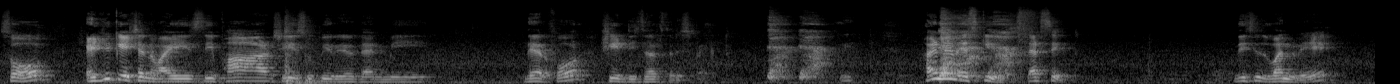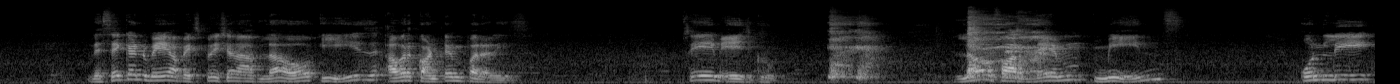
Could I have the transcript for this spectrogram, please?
So, education wise, if far she is superior than me, therefore she deserves respect. Find an excuse, that's it. This is one way. The second way of expression of love is our contemporaries, same age group. Love for them means only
